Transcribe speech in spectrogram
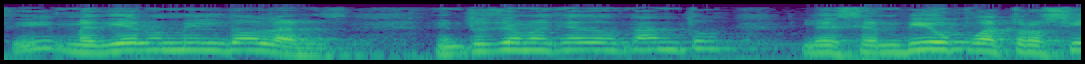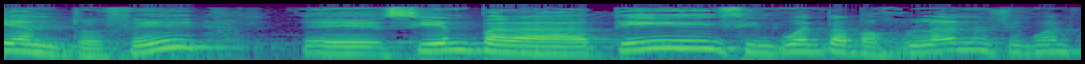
¿sí? Me dieron mil dólares. Entonces yo me quedo tanto, les envío 400, ¿sí? Eh, 100 para ti, 50 para fulano, 50,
